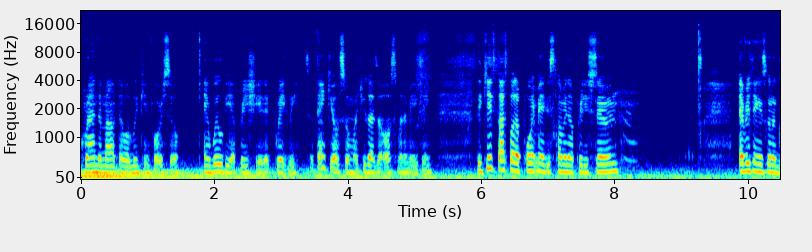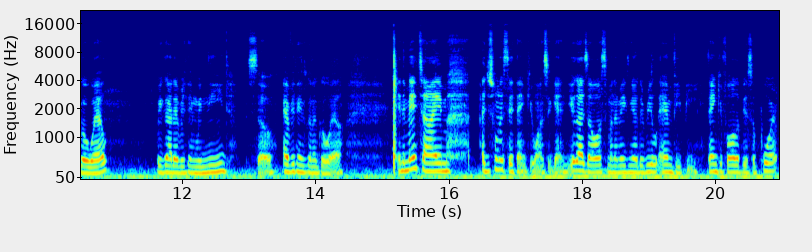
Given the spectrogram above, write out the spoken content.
grand amount that we're looking for. So, and will be appreciated greatly. So thank you all so much. You guys are awesome and amazing. The kids passport appointment is coming up pretty soon. Everything is going to go well. We got everything we need. So everything's going to go well in the meantime i just want to say thank you once again. You guys are awesome and amazing. You're the real mvp thank you for all of your support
